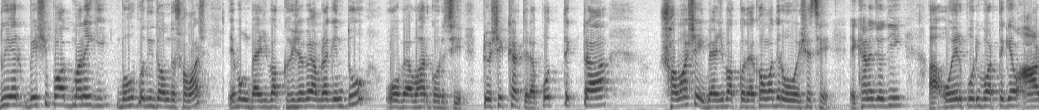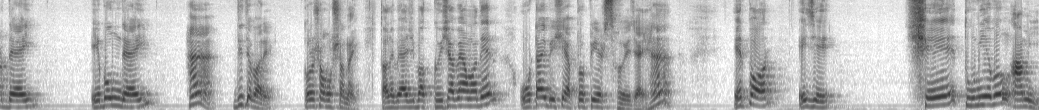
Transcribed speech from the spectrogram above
দুইয়ের বেশি পদ মানে কি? বহুপদী দ্বন্দ্ব সমাস এবং ব্যাস বাক্য হিসাবে আমরা কিন্তু ও ব্যবহার করেছি। প্রিয় শিক্ষার্থীরা, প্রত্যেকটা সমাসেই ব্যাস বাক্য দেখো আমাদের ও এসেছে। এখানে যদি ও এর পরিবর্তে কেউ আর দেয়, এবং দেয় হ্যাঁ দিতে পারে, কোনো সমস্যা নাই। তাহলে ব্যাস বাক্য হিসাবে আমাদের ওটাই বেশি অ্যাপ্রোপ্রিয়েটস হয়ে যায় হ্যাঁ? এরপর এই যে, সে, তুমি এবং আমি,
